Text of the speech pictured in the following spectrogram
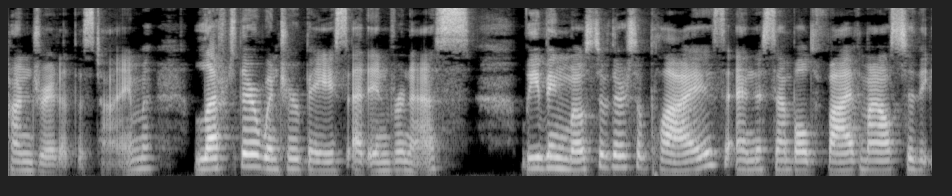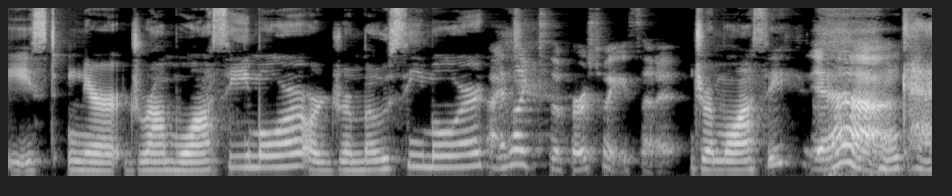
5,400 at this time left their winter base at Inverness, leaving most of their supplies and assembled five miles to the east near Drumwassy Moor or Dramosi Moor. I liked the first way you said it. Drumwassy? Yeah. Okay.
